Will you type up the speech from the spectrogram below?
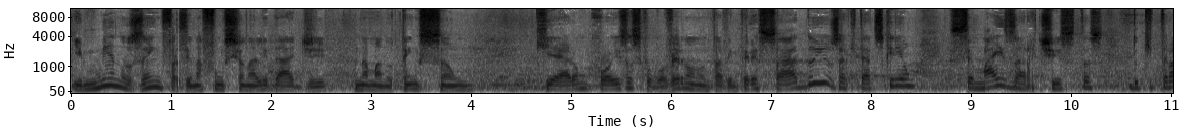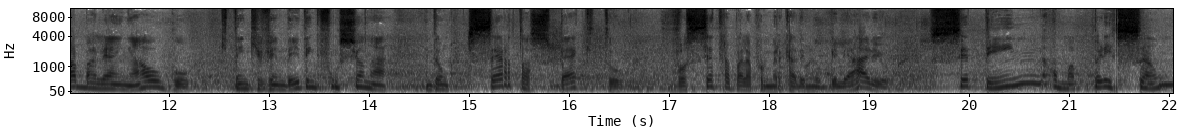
e menos ênfase na funcionalidade, na manutenção, que eram coisas que o governo não estava interessado e os arquitetos queriam ser mais artistas do que trabalhar em algo que tem que vender e tem que funcionar. Então, certo aspecto, você trabalhar para o mercado imobiliário, você tem uma pressão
